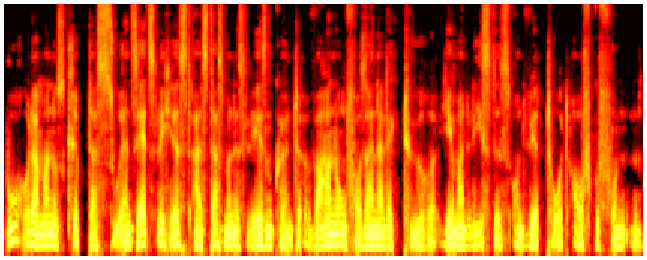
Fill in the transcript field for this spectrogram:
Buch oder Manuskript, das zu entsetzlich ist, als dass man es lesen könnte. Warnung vor seiner Lektüre. Jemand liest es und wird tot aufgefunden.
